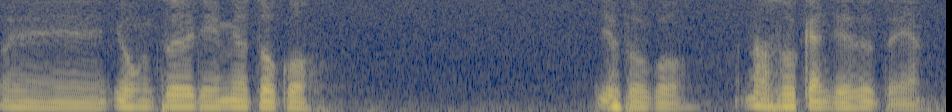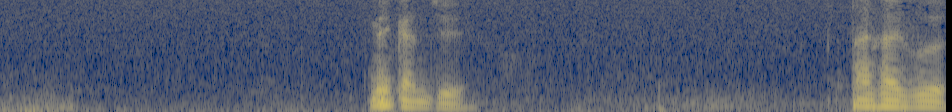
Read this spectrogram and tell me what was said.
哎，永泽，你有没有做过？有做过，那时候感觉是怎样？没感觉。大概是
